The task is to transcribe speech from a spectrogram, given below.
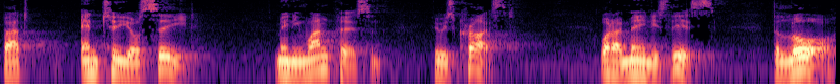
but and to your seed, meaning one person, who is Christ. What I mean is this the law,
